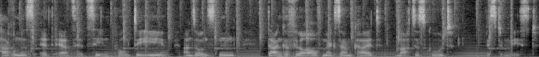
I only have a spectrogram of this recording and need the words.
harmes.rz10.de. Ansonsten danke für Aufmerksamkeit, macht es gut, bis demnächst.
